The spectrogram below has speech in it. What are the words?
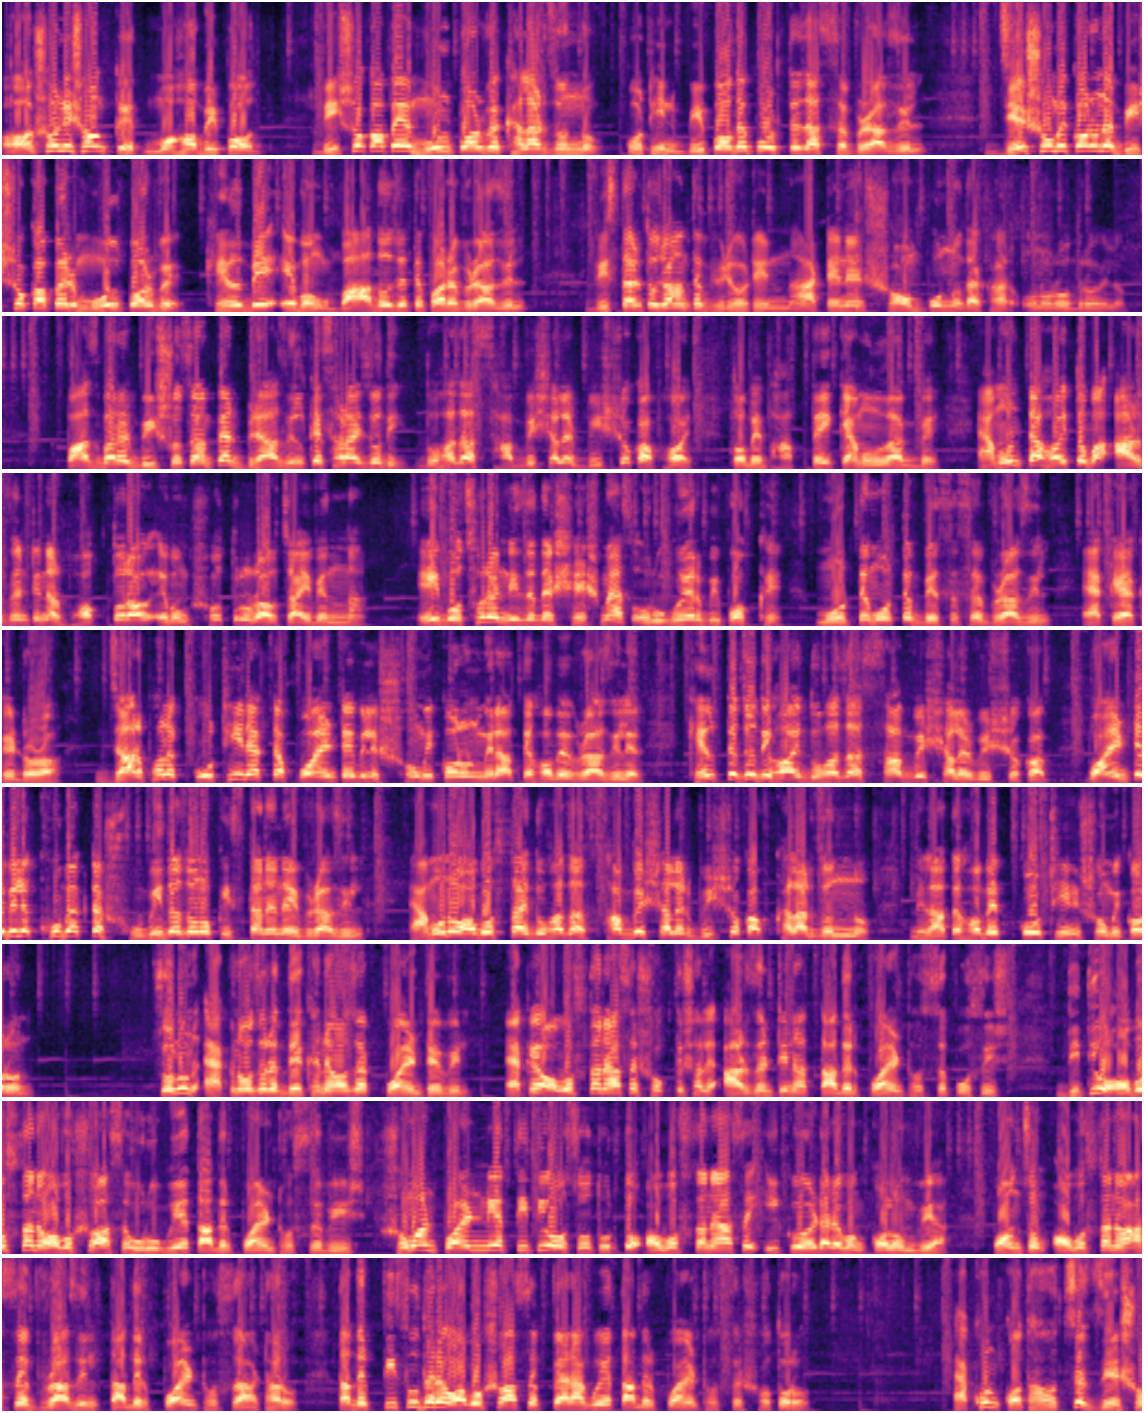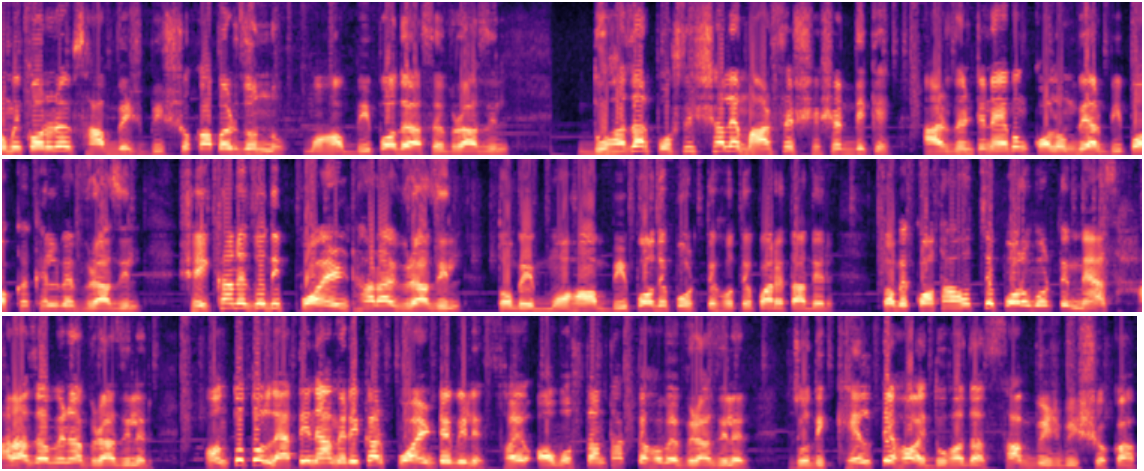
অশনি সংকেত, মহাবিপদ। বিশ্বকাপে মূল পর্বে খেলার জন্য কঠিন বিপদে পড়তে যাচ্ছে ব্রাজিল। যে সমীকরণে বিশ্বকাপের মূল পর্বে খেলবে এবং বাদও যেতে পারে ব্রাজিল। বিস্তারিত জানতে ভিডিওটি না টেনে সম্পূর্ণ দেখার অনুরোধ রইল। পাঁচবারের বিশ্ব চ্যাম্পিয়ন ব্রাজিলকে ছাড়াই যদি দু হাজার ছাব্বিশ সালের বিশ্বকাপ হয়, তবে ভাবতেই কেমন লাগবে? এমনটা হয়তো বা আর্জেন্টিনার ভক্তরাও এবং শত্রুরাও চাইবেন না। এই বছরের নিজেদের শেষ ম্যাচ উরুগুয়ের বিপক্ষে। মরতে মরতে বেঁচেছে ব্রাজিল, একে একে ডরা। যার ফলে কঠিন একটা পয়েন্ট টেবিলে সমীকরণ মেলাতে হবে ব্রাজিলের। খেলতে যদি হয় দু হাজার ছাব্বিশ সালের বিশ্বকাপ। পয়েন্ট টেবিলে খুব একটা সুবিধাজনক স্থানে নেই ব্রাজিল। এমনও অবস্থায় দু হাজার ছাব্বিশ সালের বিশ্বকাপ খেলার জন্য মেলাতে হবে কঠিন সমীকরণ। চলুন এক নজরে দেখে নেওয়া যাক পয়েন্ট টেবিল। একে অবস্থানে আছে শক্তিশালী আর্জেন্টিনা, তাদের পয়েন্ট হচ্ছে পঁচিশ। দ্বিতীয় অবস্থানে অবশ্য আছে উরুগুয়ে, তাদের পয়েন্ট হচ্ছে বিশ। সমান পয়েন্ট নিয়ে তৃতীয় ও চতুর্থ অবস্থানে আছে ইকুয়েডার এবং কলম্বিয়া। পঞ্চম অবস্থানে আছে ব্রাজিল, তাদের পয়েন্ট হচ্ছে আঠারো। তাদের পিছু ধরে অবশ্য আছে প্যারাগুয়ে, তাদের পয়েন্ট হচ্ছে সতেরো। এখন কথা হচ্ছে যে সমীকরণে ছাব্বিশ বিশ্বকাপের জন্য মহা বিপদে আছে ব্রাজিল। দু হাজার পঁচিশ সালে মার্চের শেষের দিকে আর্জেন্টিনা এবং কলম্বিয়ার বিপক্ষে খেলবে ব্রাজিল। সেইখানে যদি পয়েন্ট হারায় ব্রাজিল, তবে মহা বিপদে পড়তে হতে পারে তাদের। তবে কথা হচ্ছে পরবর্তী ম্যাচ হারা যাবে না ব্রাজিলের। অন্তত ল্যাতিন আমেরিকার পয়েন্ট টেবিলে ছয় অবস্থান থাকতে হবে ব্রাজিলের। যদি খেলতে হয় দু বিশ্বকাপ।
